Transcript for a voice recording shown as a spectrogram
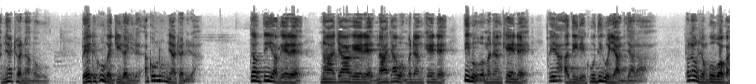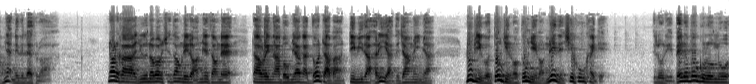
အမျက်ထွက်တာမဟုတ်ဘူးဘယ်တခုပဲကြည်လိုက်ကြည့်တယ်အကုန်လုံးအမျက်ထွက်နေတာ တောက်သိရခဲ့တဲ့နာကြခဲ့တဲ့နာကြဖို့အမတန်ခဲတဲ့သိဖို့အမတန်ခဲတဲ့ဘုရားအသည့်တွေကိုသိကိုရနေကြတာဘလောက်ကြောင့်ကိုဘောကမြတ်နေတယ်လဲဆိုတာနောက်တစ်ခါယူနောပေါင်းရှင်းဆောင်လေးတော့အမြင့်ဆောင်တဲ့တာဝရိဏဘုံများကသောတာပန်တည်ပြီးသားအရိယာတရားမင်းများလူပြည်ကိုသုံးကျင်လို့သုံးကျင်လို့နေ့စဉ်ရှေ့ခုခိုက်တယ်ဒီလိုတွေဘယ်လိုပုဂ္ဂိုလ်မျိုး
